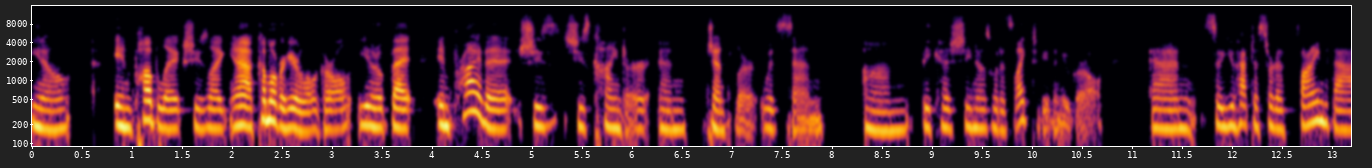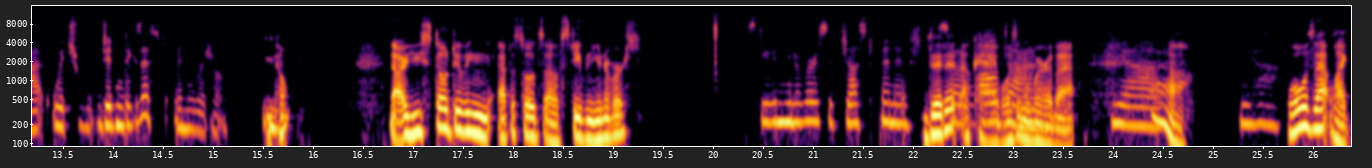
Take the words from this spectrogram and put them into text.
you know, in public, she's like, "Yeah, come over here, little girl," you know, but in private, she's she's kinder and gentler with Sen um, because she knows what it's like to be the new girl. And so you have to sort of find that which didn't exist in the original. No. Now, are you still doing episodes of Steven Universe? Steven Universe had just finished. Did it? so Okay, I wasn't aware of that. Yeah. Yeah. Yeah. What was that like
